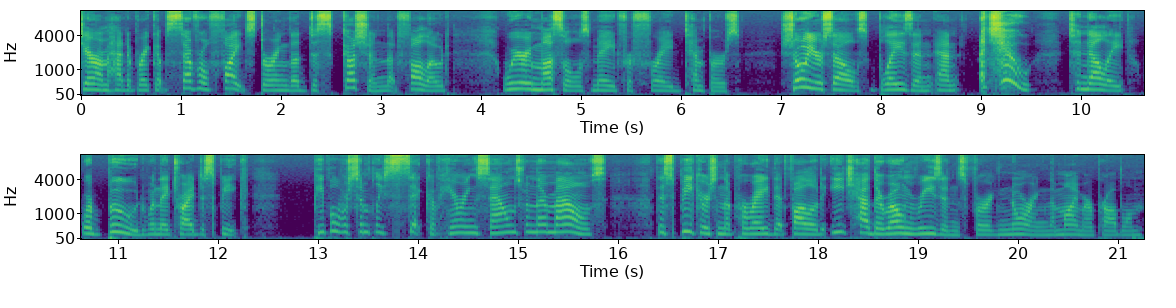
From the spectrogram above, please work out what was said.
Jerram had to break up several fights during the discussion that followed. Weary muscles made for frayed tempers. Show yourselves, Blazon and Achoo! to were booed when they tried to speak. People were simply sick of hearing sounds from their mouths. The speakers in the parade that followed each had their own reasons for ignoring the mimer problem.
